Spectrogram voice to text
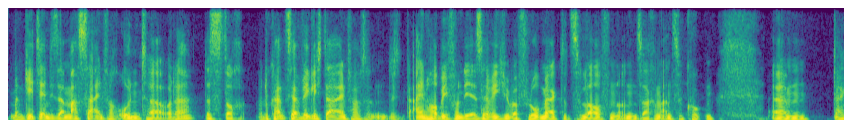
man geht ja in dieser Masse einfach unter, oder? Das ist doch, du kannst ja wirklich da einfach, ein Hobby von dir ist ja wirklich über Flohmärkte zu laufen und Sachen anzugucken. Ähm, da,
